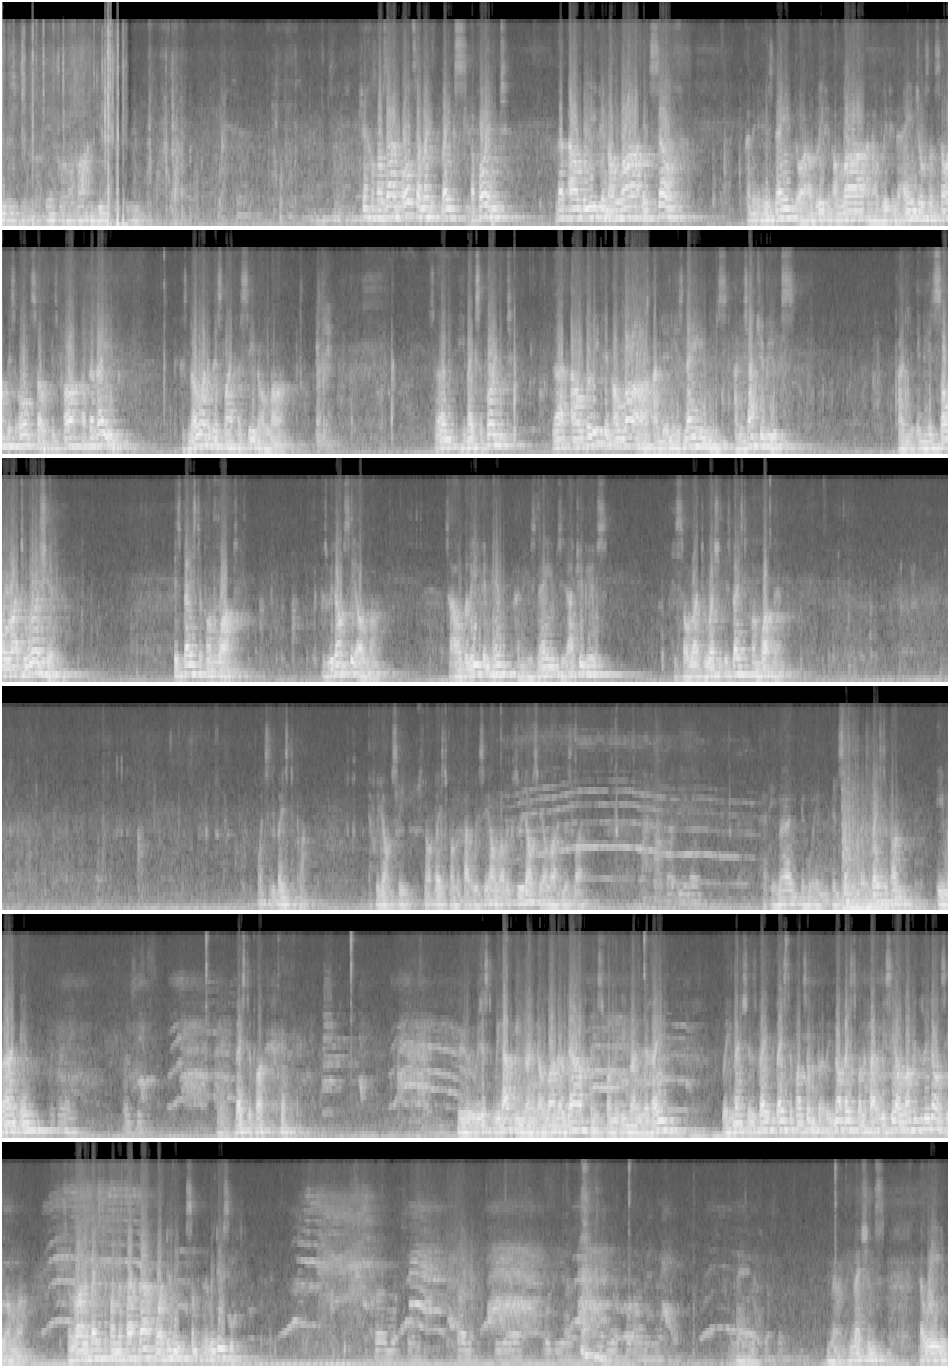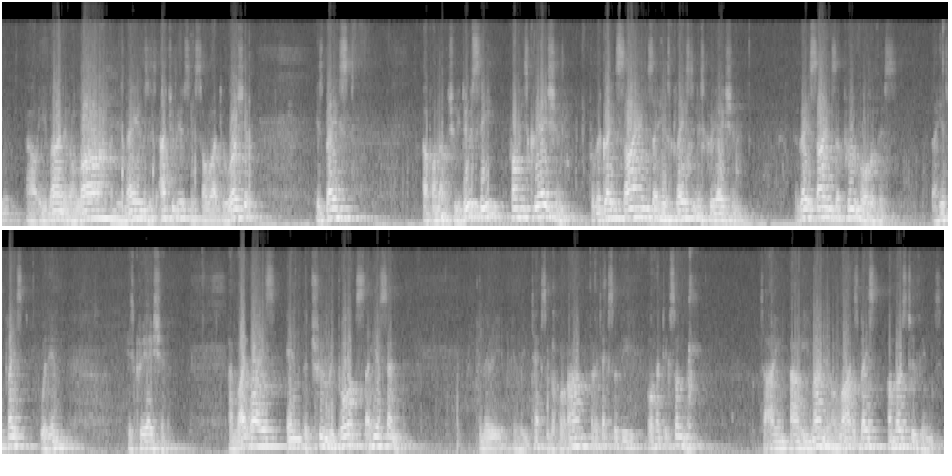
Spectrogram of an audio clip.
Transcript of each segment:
fearful of Allah and Shaykh al-Fawzan also make, makes a point that our belief in Allah itself and in His name, or our belief in Allah and our belief in the angels and so on, this also is part of the ghaib. Because no one in this life has seen Allah. So then he makes a point that our belief in Allah and in His names and His attributes and in His sole right to worship is based upon what? Because we don't see Allah. So our belief in Him and His names, His attributes, His sole right to worship is based upon what then? What is it based upon? If we don't see, it's not based upon the fact that we see Allah because we don't see Allah in this life. Iman in, in, in something that's based upon Iman in based upon we, we just we have Iman in Allah no doubt and it's from the Iman in the Ghaib. But he mentions ba- based upon something but not based upon the fact that we see Allah because we don't see Allah. So rather based upon the fact that what do we something that we do see. Confirm what's in confirm the or the the Quran in there. No, he mentions that we, our iman in Allah and His names, His attributes, His sole right to worship, is based upon that which we do see from His creation, from the great signs that He has placed in His creation, the great signs that prove all of this, that He has placed within His creation, and likewise in the true reports that He has sent, in the in the text of the Quran and the text of the authentic Sunnah. So our, our iman in Allah is based on those two things.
